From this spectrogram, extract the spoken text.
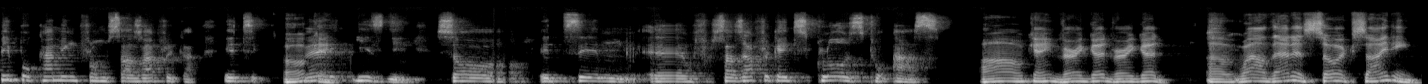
people coming from South Africa. It's Oh, okay. very easy. So it's in uh, South Africa. It's close to us. Oh, okay. Very good. Very good. Uh, wow, that is so exciting.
